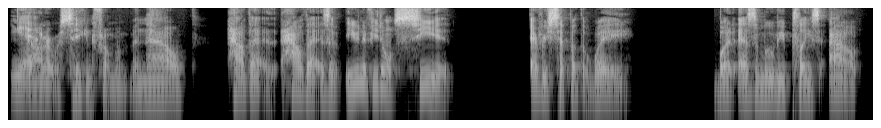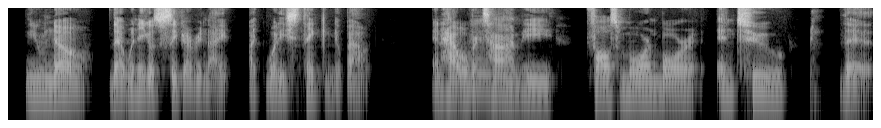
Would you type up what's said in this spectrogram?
Yeah. daughter was taken from him. And now how that how that is even if you don't see it every step of the way but as the movie plays out you know that when he goes to sleep every night like what he's thinking about and how over time Mhm. he falls more and more into the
